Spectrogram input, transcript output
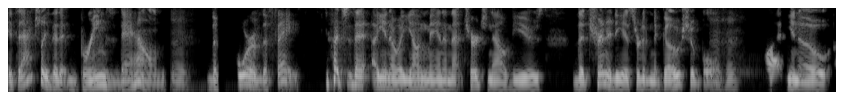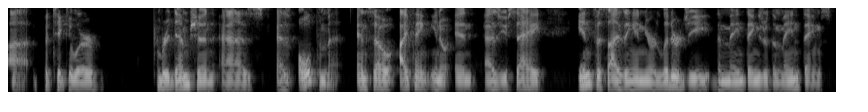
It's actually that it brings down mm core of the faith, such that uh, you know a young man in that church now views the Trinity as sort of negotiable, mm-hmm. but you know, uh, particular redemption as as ultimate. And so I think you know, and as you say, emphasizing in your liturgy the main things are the main things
